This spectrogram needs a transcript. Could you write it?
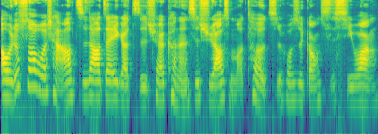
哦，我就说我想要知道这一个职缺可能是需要什么特质，或是公司希望。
